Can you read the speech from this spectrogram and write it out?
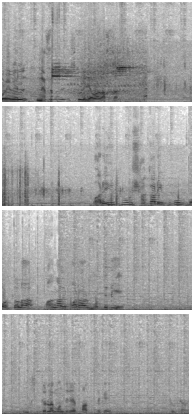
ওয়েবেল ন্যাশনাল স্কুলে যাওয়ার রাস্তা। বারুইপুর সাঁকারিপুকুর বটতলা বাঙালপাড়ার মধ্যে দিয়ে। শীতলা মন্দিরের পাশ থেকে ঢুকতে হবে।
